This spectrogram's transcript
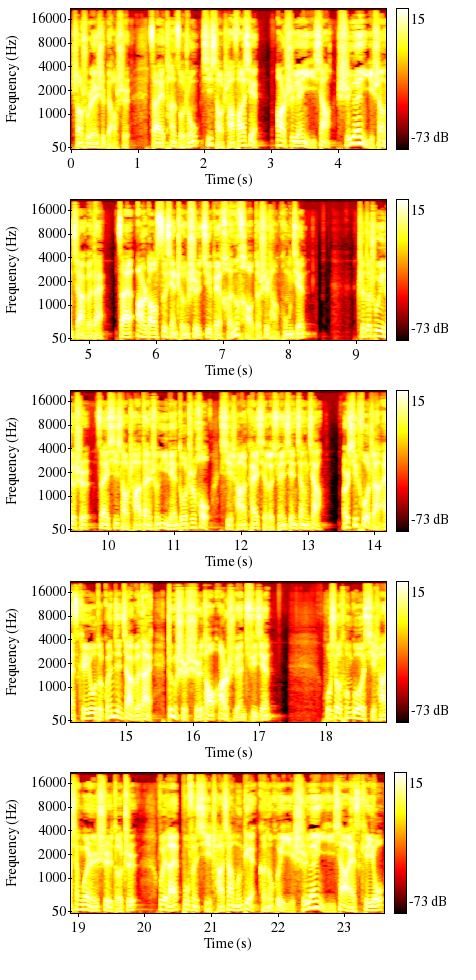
上述人士表示，在探索中，喜小茶发现二十元以下、十元以上价格带。在二到四线城市具备很好的市场空间。值得注意的是，在喜小茶诞生一年多之后，喜茶开启了全线降价，而其拓展 SKU 的关键价格带正是十到二十元区间。虎嗅通过喜茶相关人士得知，未来部分喜茶加盟店可能会以十元以下 SKU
